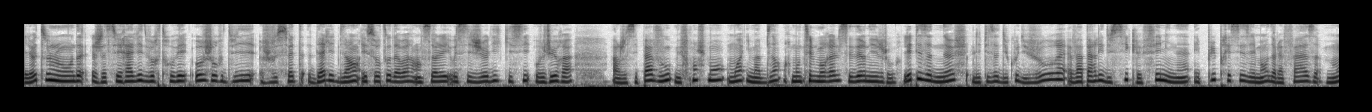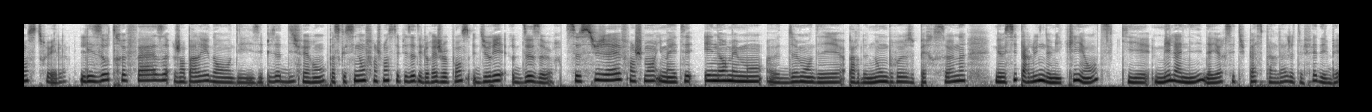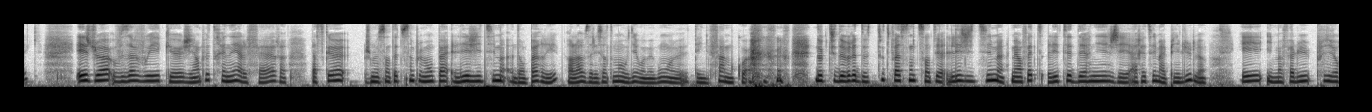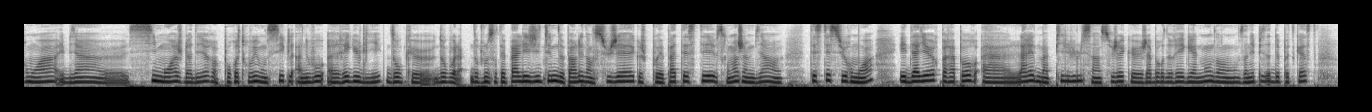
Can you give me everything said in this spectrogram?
Hello tout le monde, je suis ravie de vous retrouver aujourd'hui. Je vous souhaite d'aller bien et surtout d'avoir un soleil aussi joli qu'ici au Jura. Alors je sais pas vous, mais franchement, moi il m'a bien remonté le moral ces derniers jours. L'épisode 9, l'épisode du coup du jour, va parler du cycle féminin et plus précisément de la phase menstruelle. Les autres phases, j'en parlerai dans des épisodes différents parce que sinon franchement cet épisode il aurait je pense duré deux heures. Ce sujet franchement il m'a été énormément euh, demandé par de nombreuses personnes mais aussi par l'une de mes clientes qui est Mélanie. D'ailleurs, si tu passes par là, je te fais des becs. Et je dois vous avouer que j'ai un peu traîné à le faire parce que je me sentais tout simplement pas légitime d'en parler. Alors là, vous allez certainement vous dire, ouais, mais bon, euh, t'es une femme, quoi. Donc tu devrais de toute façon te sentir légitime. Mais en fait, l'été dernier, j'ai arrêté ma pilule et il m'a fallu plusieurs mois, et eh bien euh, six mois, je dois dire, pour retrouver mon cycle à nouveau régulier. Donc, euh, donc voilà. Donc je me sentais pas légitime de parler d'un sujet que je pouvais pas tester parce que moi j'aime bien tester sur moi. Et d'ailleurs, par rapport à l'arrêt de ma pilule, c'est un sujet que j'aborderai également dans un épisode de podcast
